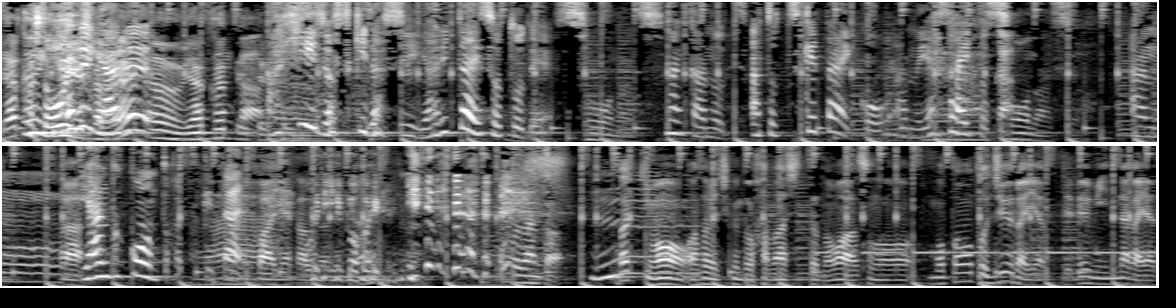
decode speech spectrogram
焼く人多いですからやるねうん焼くって言ってるアヒージョ好きだしやりたい外で。そうなんですよ。なんかあのあとつけたいこうあの野菜とか。そうなんですよ。あのーあ。ヤングコーンとかつけたい。オリーブオイルに。なんかうん。さっきも浅道君と話してたのはそのもともと従来やってるみんながやっ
